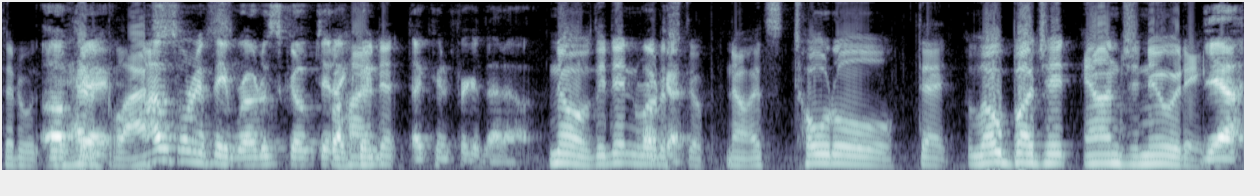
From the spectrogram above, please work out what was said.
that it, it had a glass. I was wondering if they rotoscoped it. I behind couldn't. I couldn't figure that out. No, they didn't Okay. rotoscope. No, it's total that low budget ingenuity. Yeah,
